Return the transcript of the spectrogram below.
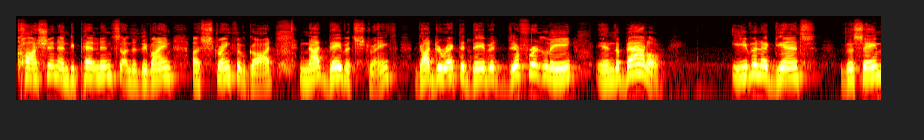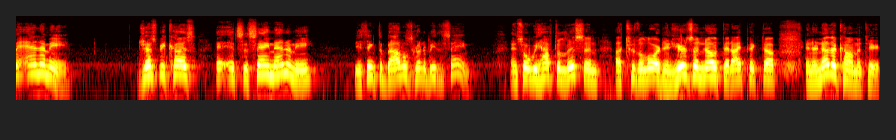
caution and dependence on the divine uh, strength of God, not David's strength. God directed David differently in the battle, even against the same enemy. Just because it's the same enemy, you think the battle's going to be the same. And so we have to listen uh, to the Lord. And here's a note that I picked up in another commentary.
